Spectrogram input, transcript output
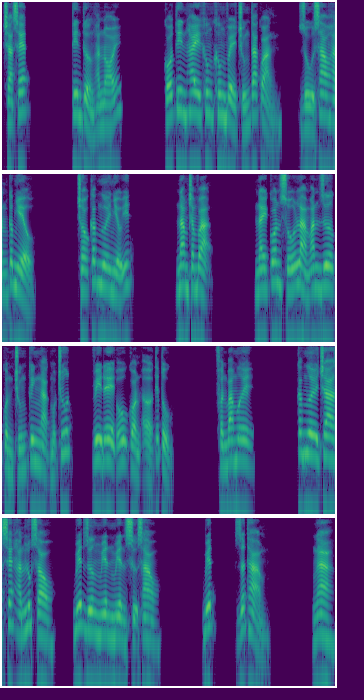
Cha xét. Tin tưởng hắn nói. Có tin hay không không về chúng ta quản, dù sao hắn cấp nhiều. Cho các ngươi nhiều ít. 500 vạn. Này con số làm ăn dưa quần chúng kinh ngạc một chút, video còn ở tiếp tục. Phần 30. Các ngươi tra xét hắn lúc sau, biết Dương Miên Miên sự sao? Biết, rất thảm. Nga.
